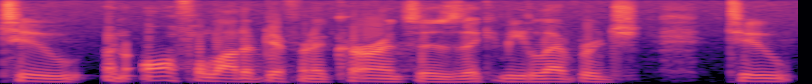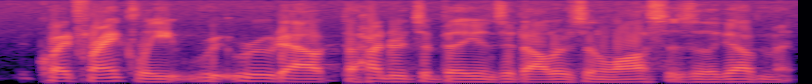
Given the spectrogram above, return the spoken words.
to an awful lot of different occurrences that can be leveraged to, quite frankly, root out the hundreds of billions of dollars in losses of the government?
